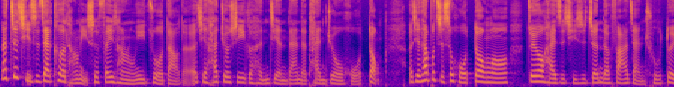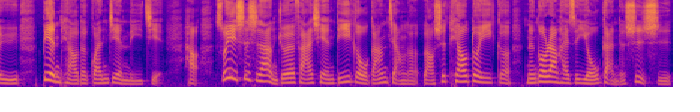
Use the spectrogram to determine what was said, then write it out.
那这其实，在课堂里是非常容易做到的，而且它就是一个很简单的探究活动，而且它不只是活动哦，最后孩子其实真的发展出对于便条的关键理解。好，所以事实上你就会发现，第一个我刚刚讲了，老师挑对一个能够让孩子有感的事实，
